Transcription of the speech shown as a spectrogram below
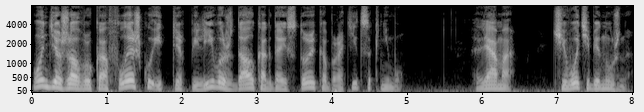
Он держал в руках флешку и терпеливо ждал, когда историк обратится к нему. «Ляма, чего тебе нужно?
